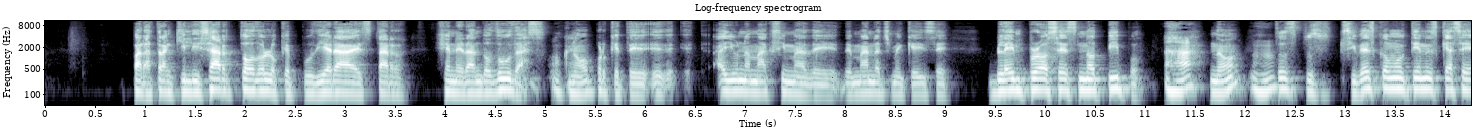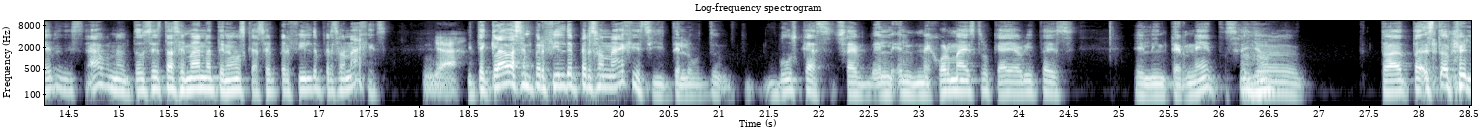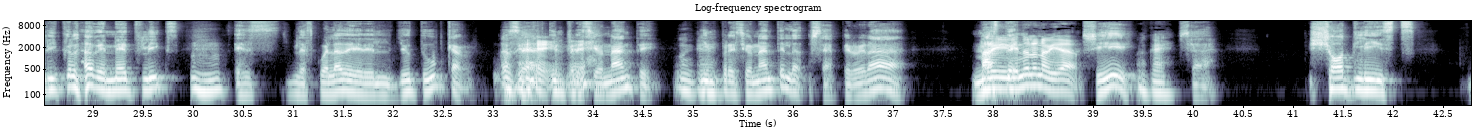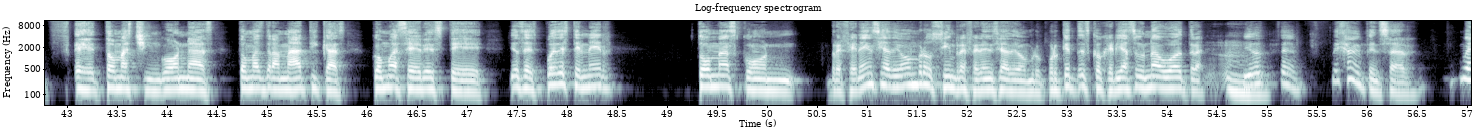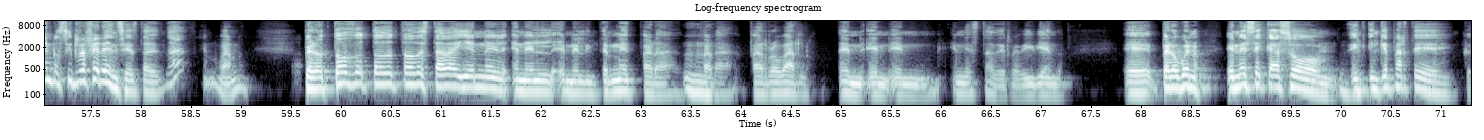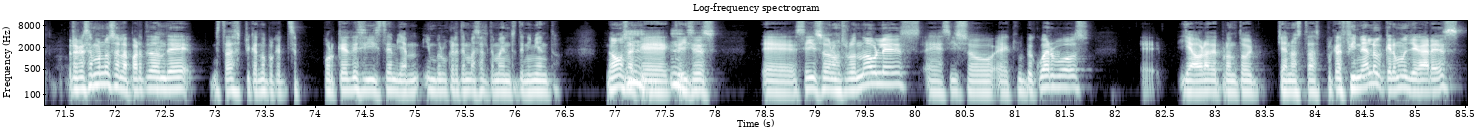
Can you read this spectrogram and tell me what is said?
para tranquilizar todo lo que pudiera estar generando dudas. ¿no? Porque te, eh, eh, hay una máxima de, de management que dice, blame process, not people, Ajá. ¿no? Entonces, pues, si ves cómo tienes que hacer, dices, ah, bueno, entonces esta semana tenemos que hacer perfil de personajes. Ya. Y te clavas en perfil de personajes y te lo tú buscas. O sea, el, el mejor maestro que hay ahorita es el Internet. O sea, yo, toda, toda esta película de Netflix Ujú. es la escuela del YouTube, cabrón. O sea, Ok, ok. impresionante, Ok. impresionante. la- o sea, pero era más... te- Reviviendo la Navidad. Sí, o sea, shot lists, eh, tomas chingonas, tomas dramáticas, cómo hacer este, ya sabes, puedes tener tomas con ¿referencia de hombro o sin referencia de hombro? ¿Por qué te escogerías una u otra? Mm. Yo, déjame pensar. Bueno, sin referencia esta vez. Ah, bueno. Pero todo, todo, todo estaba ahí en el, en el, en el internet para, Ujú. para, para robarlo en, en, en, en esta de reviviendo. Eh, pero bueno, en ese caso, ¿en, qué parte? Regresémonos a la parte donde estabas explicando por qué, por qué decidiste ya involucrarte más al tema de entretenimiento. ¿No? O sea, Mm, que, que mm. dices, eh, se hizo Nosotros Nobles, eh, se hizo eh, Club de Cuervos, eh, y ahora de pronto ya no estás. Porque al final lo que queremos llegar es,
